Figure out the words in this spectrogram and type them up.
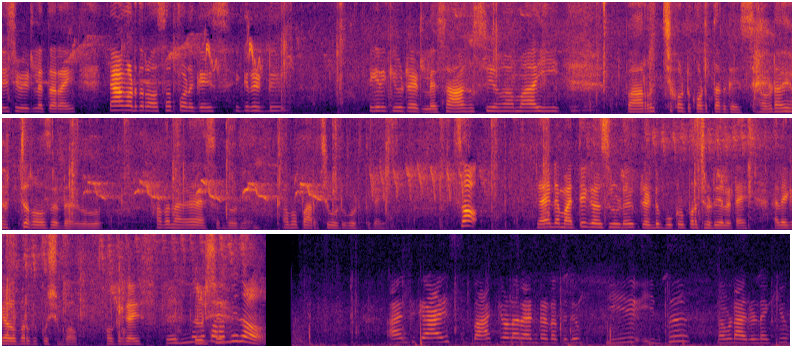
അപ്പം വീട്ടിലെത്തറായി. ഞാൻ കൊടുത്ത റോസപ്പാണ് ഗൈസ് ഇങ്ങനെ ഇട്ട് ഇങ്ങനെ ക്യൂട്ടായിട്ടില്ലേ സാഹസികമായി പറിച്ച് കൊണ്ട് കൊടുത്താണ് ഗൈസ് അവിടെ ഒറ്റ റോസ് ഉണ്ടായിരുന്നുള്ളൂ. അപ്പോൾ നല്ല രസം തോന്നി. അപ്പോൾ പറിച്ച് കൊണ്ട് കൊടുത്തു ഗൈസ് സോ ഞാൻ എന്റെ മറ്റേ ഗേൾസിനോട് രണ്ട് പൂക്കൾ പറിച്ചു ചെല്ലട്ടെ? അല്ലെങ്കിൽ അവർക്ക് കുശുമ്പാവും. ഓക്കെ ഗൈസ് ആൻഡ് ഗൈസ് ബാക്കിയുള്ള രണ്ടെണ്ണത്തിനും ഈ ഇത് നമ്മുടെ അരുണയ്ക്കും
